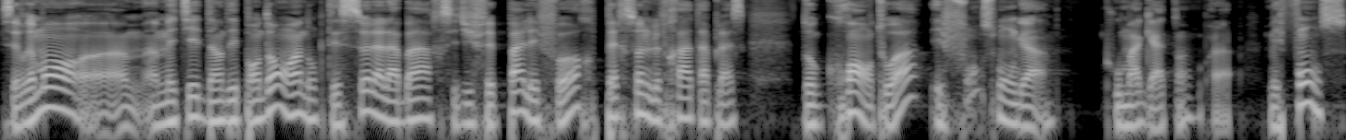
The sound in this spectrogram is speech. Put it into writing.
C'est vraiment un, métier d'indépendant, hein, donc tu es seul à la barre. Si tu fais pas l'effort, personne ne le fera à ta place. Donc crois en toi et fonce mon gars, ou ma gâte, hein, voilà. mais fonce.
